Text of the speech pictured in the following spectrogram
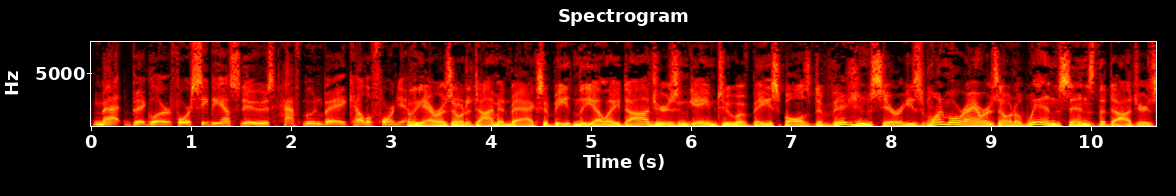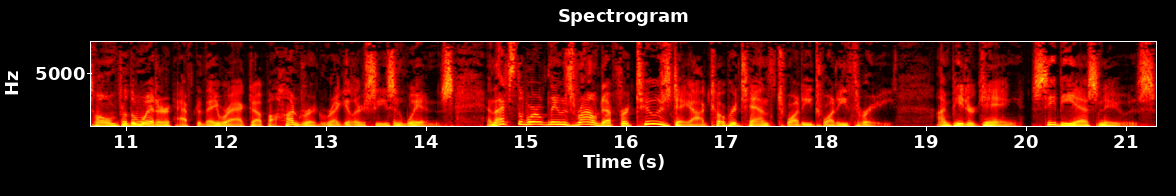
Matt Bigler for CBS News, Half Moon Bay, California. The Arizona Diamondbacks have beaten the LA Dodgers in game two of baseball's division series. One more Arizona win sends the Dodgers home for the winter after they racked up 100 regular season wins. And that's the World News Roundup for Tuesday, October 10th, 2023. I'm Peter King, CBS News.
